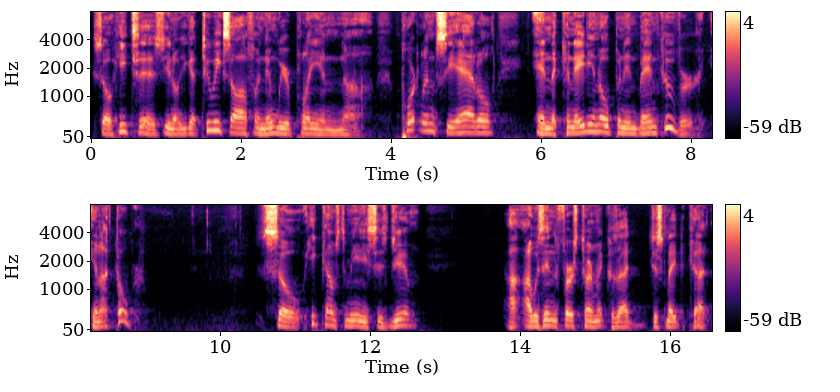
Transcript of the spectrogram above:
So he says, you know, you got two weeks off, and then we were playing uh, Portland, Seattle, and the Canadian Open in Vancouver in October. So he comes to me and he says, Jim, uh, I was in the first tournament because I just made the cut.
